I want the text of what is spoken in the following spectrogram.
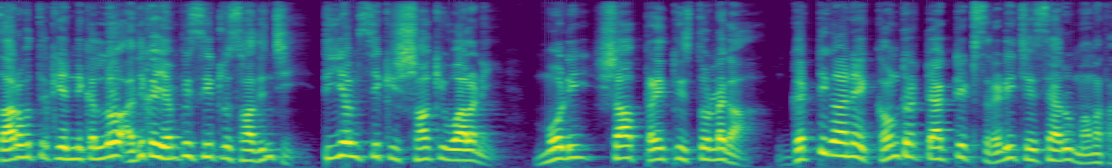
సార్వత్రిక ఎన్నికల్లో అధిక ఎంపీ సీట్లు సాధించి టీఎంసీకి షాక్ ఇవ్వాలని మోడీ షా ప్రయత్నిస్తుండగా గట్టిగానే కౌంటర్ టాక్టిక్స్ రెడీ చేశారు మమత.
